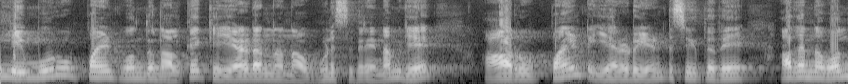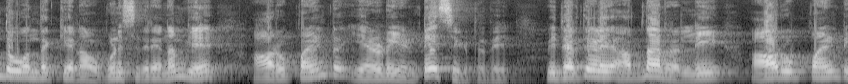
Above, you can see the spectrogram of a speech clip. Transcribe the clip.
ಇಲ್ಲಿ ಮೂರು ಪಾಯಿಂಟ್ ಒಂದು ನಾಲ್ಕಕ್ಕೆ ಎರಡನ್ನು ನಾವು ಗುಣಿಸಿದರೆ ನಮಗೆ ಆರು ಪಾಯಿಂಟ್ ಎರಡು ಎಂಟು ಸಿಗ್ತದೆ. ಅದನ್ನು ಒಂದು ಒಂದಕ್ಕೆ ನಾವು ಗುಣಿಸಿದರೆ ನಮಗೆ ಆರು ಪಾಯಿಂಟ್ ಎರಡು ಎಂಟೇ ಸಿಗ್ತದೆ. ವಿದ್ಯಾರ್ಥಿಗಳೇ, ಹದಿನಾರರಲ್ಲಿ ಆರು ಪಾಯಿಂಟ್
